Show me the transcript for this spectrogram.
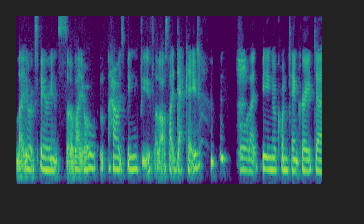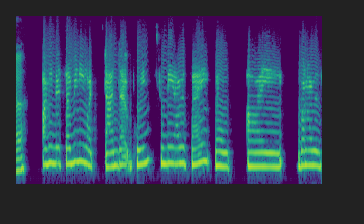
like your experience or like your how it's been for you for the last like decade or like being a content creator? I mean, there's so many like standout points for me, I would say. So I, when I was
